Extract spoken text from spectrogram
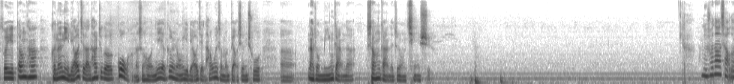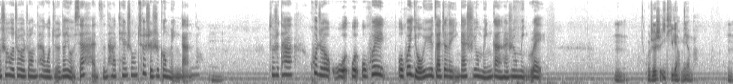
所以，当他可能你了解了他这个过往的时候，你也更容易了解他为什么表现出呃那种敏感的、伤感的这种情绪。你说到小的时候这个状态，我觉得有些孩子他天生确实是更敏感的，嗯，就是他或者我我我会我会犹豫在这里应该是用敏感还是用敏锐，嗯，我觉得是一体两面吧。嗯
